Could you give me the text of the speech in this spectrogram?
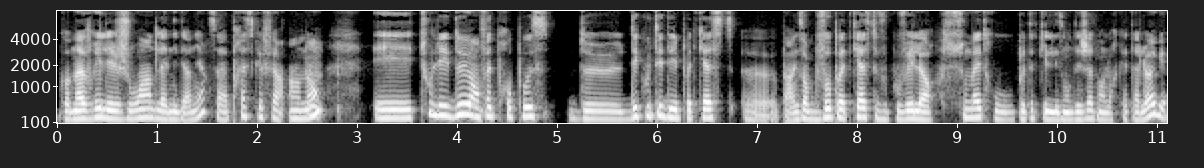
donc en avril et juin de l'année dernière, ça va presque faire un an. Mm. Et tous les deux en fait proposent de d'écouter des podcasts, euh, par exemple vos podcasts, vous pouvez leur soumettre ou peut-être qu'ils les ont déjà dans leur catalogue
